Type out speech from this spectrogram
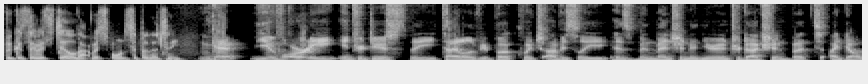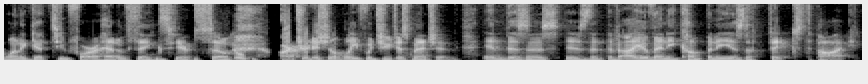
because there is still that responsibility. Okay. You've already introduced the title of your book, which obviously has been mentioned in your introduction, but I don't want to get too far ahead of things here. So, sure. our traditional belief, which you just mentioned in business, is that the value of any company is the fixed pie.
